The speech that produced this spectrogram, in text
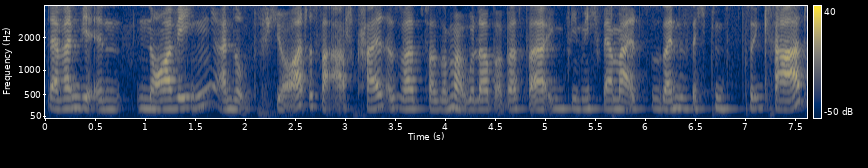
Da waren wir in Norwegen an so einem Fjord. Es war arschkalt, es war zwar Sommerurlaub, aber es war irgendwie nicht wärmer als so seine 16, 17 Grad.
